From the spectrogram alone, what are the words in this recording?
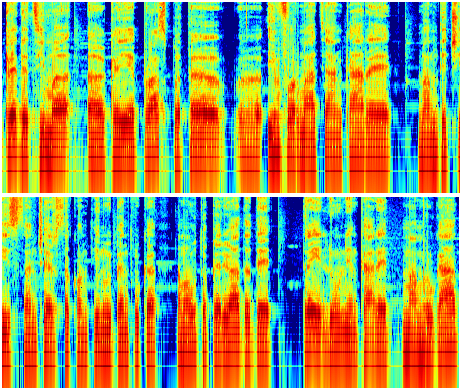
credeți-mă că e proaspătă informația în care m-am decis să încerc să continui pentru că am avut o perioadă de trei luni în care m-am rugat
